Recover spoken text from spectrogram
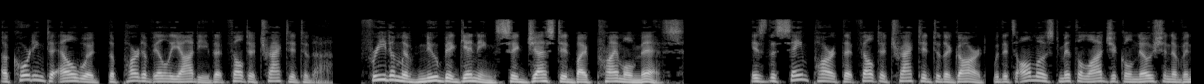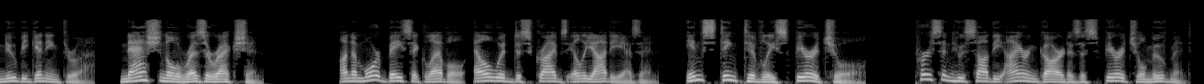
According to Ellwood, the part of Eliade that felt attracted to the freedom of new beginnings suggested by primal myths is the same part that felt attracted to the Guard, with its almost mythological notion of a new beginning through a national resurrection. On a more basic level, Ellwood describes Eliade as an instinctively spiritual person who saw the Iron Guard as a spiritual movement.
